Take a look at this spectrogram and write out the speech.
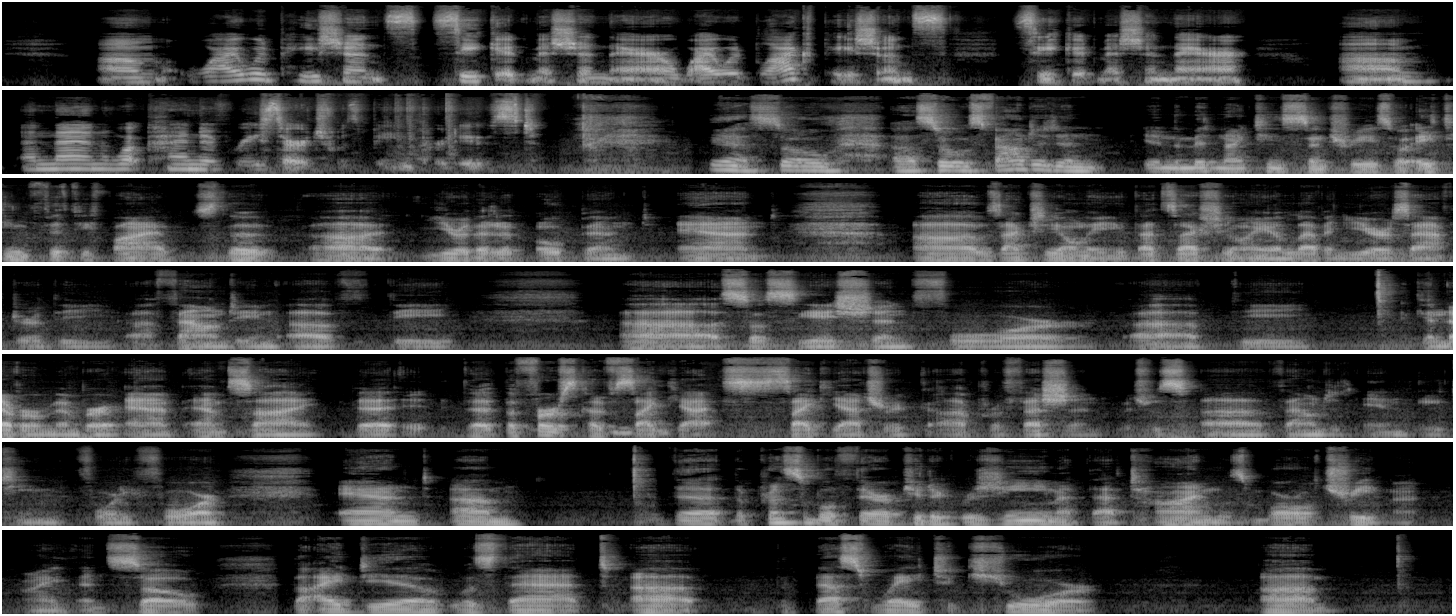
Um, why would patients seek admission there? Why would Black patients seek admission there? Um, and then what kind of research was being produced? Yeah, so uh, so it was founded in, in the mid 19th century, so 1855 was the uh, year that it opened, and uh, it was actually only that's actually only 11 years after the uh, founding of the uh, Association for uh, the I can never remember Am- AMPSI, the, the, the, first kind of mm-hmm. psychiat- psychiatric uh, profession, which was uh, founded in 1844. And um, the, the principal therapeutic regime at that time was moral treatment, right? And so the idea was that uh, best way to cure um,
